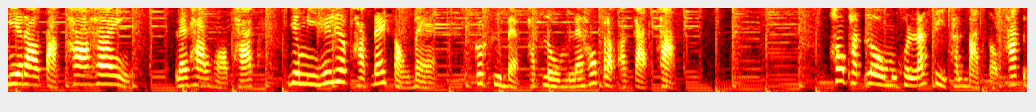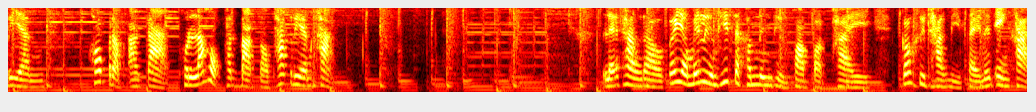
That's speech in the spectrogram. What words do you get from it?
มีราวตากผ้าให้ และทางหอพักยังมีให้เลือกพักได้ 2 แบบ ก็คือแบบพัดลมและห้องปรับอากาศค่ะ ห้องพัดลมคนละ 4,000 บาทต่อภาคเรียน ห้องปรับอากาศคนละ 6,000 บาทต่อภาคเรียนค่ะ และทางเราก็ยังไม่ลืมที่จะคำนึงถึงความปลอดภัย ก็คือทางหนีไฟนั่นเองค่ะ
